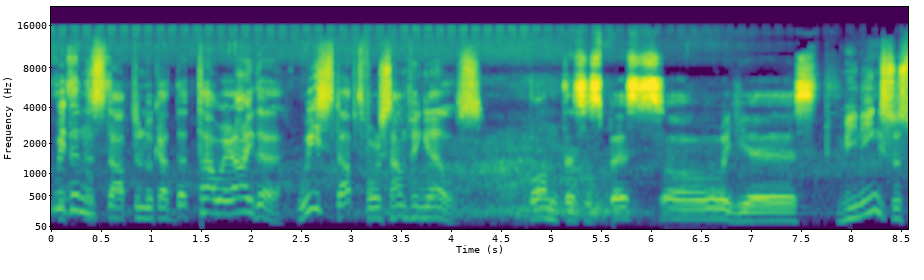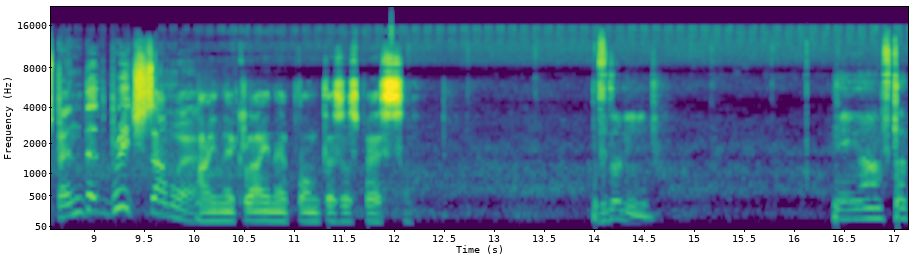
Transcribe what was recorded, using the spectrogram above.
We didn't stop to look at the tower either. We stopped for something else. Ponte Sospeso jest Meaning suspended bridge somewhere. eine kleine Ponte Sospeso. W dolinie. I ja w tak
